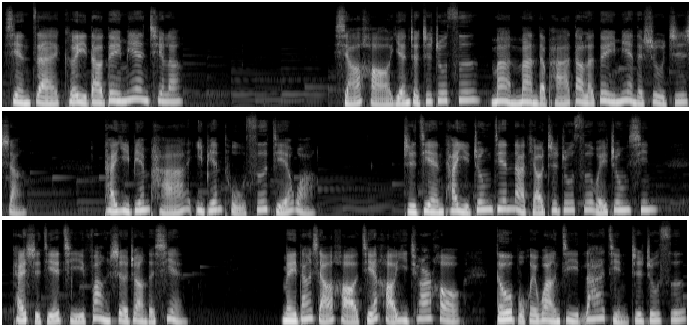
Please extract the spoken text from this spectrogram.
现在可以到对面去了。小好沿着蜘蛛丝慢慢地爬到了对面的树枝上，它一边爬一边吐丝结网。只见它以中间那条蜘蛛丝为中心，开始结起放射状的线。每当小好结好一圈后，都不会忘记拉紧蜘蛛丝，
